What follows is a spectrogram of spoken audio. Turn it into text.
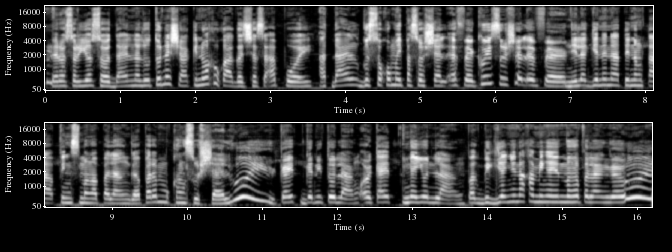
Pero seryoso, dahil naluto na siya, kinuha ko kaagad siya sa apoy. At dahil gusto ko may pa-social effect, huy, social effect. Nilagyan na natin ng toppings mga palangga para mukhang social. Huy, kahit ganito lang or kahit ngayon lang. Pagbigyan nyo na kami ngayon mga palangga. Huy,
